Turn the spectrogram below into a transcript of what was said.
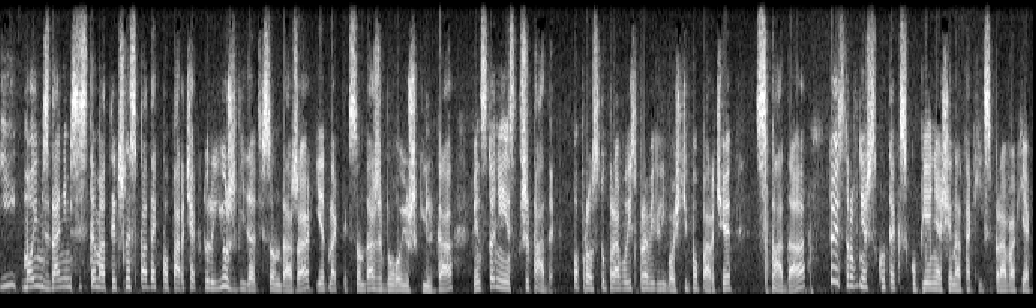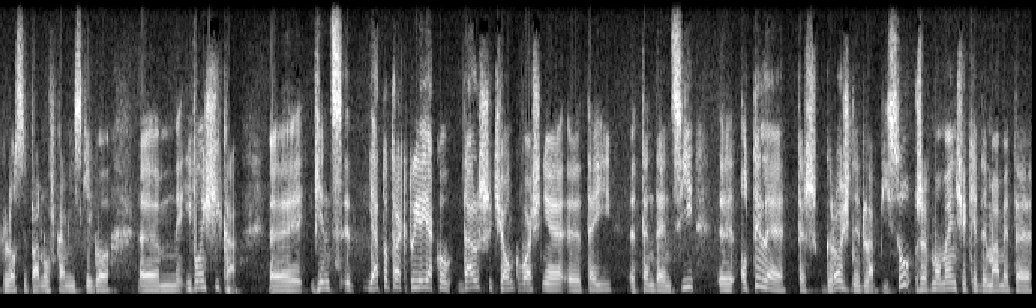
i moim zdaniem systematyczny spadek poparcia, który już widać w sondażach, jednak tych sondaży było już kilka, więc to nie jest przypadek po prostu Prawo i Sprawiedliwości poparcie spada. To jest również skutek skupienia się na takich sprawach jak losy panów Kamińskiego um, i Wąsika. E, więc ja to traktuję jako dalszy ciąg właśnie e, tej tendencji, e, o tyle też groźny dla PiSu, że w momencie, kiedy mamy te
